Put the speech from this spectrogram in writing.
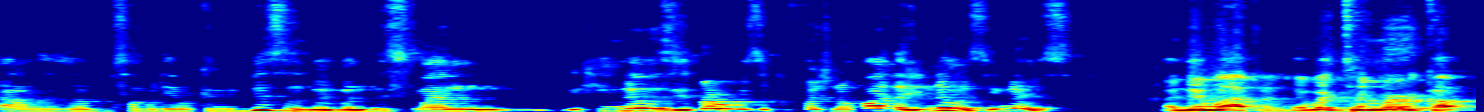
Al is um, somebody I can do business with, and this man, he knows his brother was a professional fighter. He knows, he knows." And then what happened? They went to America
